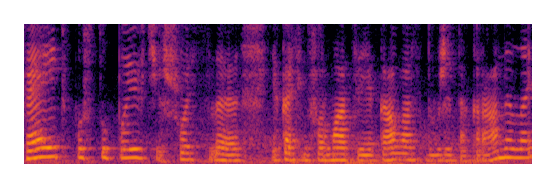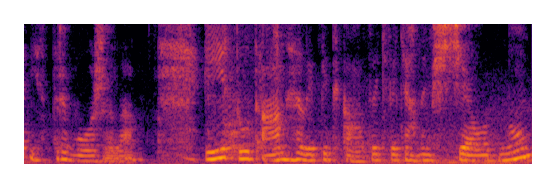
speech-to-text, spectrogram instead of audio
хейт поступив, чи щось, е, якась інформація, яка вас дуже так ранила і стривожила. І тут ангели підказують, витягнемо ще одну.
